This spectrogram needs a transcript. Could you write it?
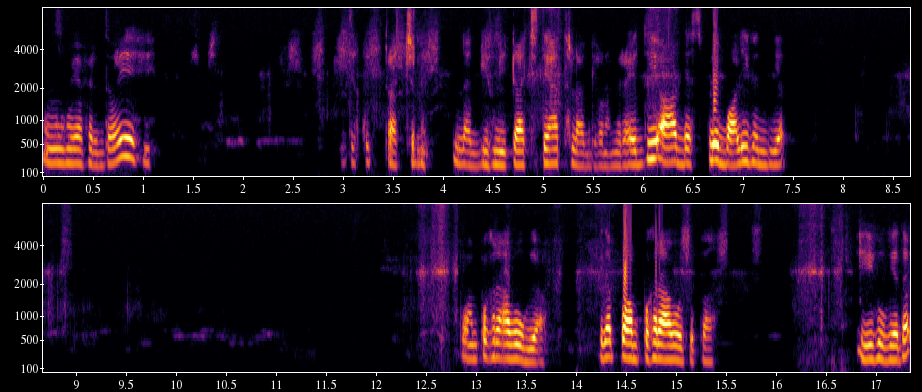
ਔਨ ਹੋਇਆ ਫਿਰਦਾ ਓਏ ਇਹ। ਦੇਖੋ ਟੱਚ ਲੱਗੀ ਹੋਣੀ ਟੱਚ ਤੇ ਹੱਥ ਲੱਗ ਗਿਆ ਹੋਣਾ ਮੇਰਾ। ਇਹਦੀ ਆ ਡਿਸਪਲੇ ਬਾਲੀ ਗੰਦੀ ਆ। ਪੰਪ ਖਰਾਬ ਹੋ ਗਿਆ। ਇਹਦਾ ਪੰਪ ਖਰਾਬ ਹੋ ਚੁੱਕਾ। ਇਹ ਹੋ ਗਿਆ ਤਾਂ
